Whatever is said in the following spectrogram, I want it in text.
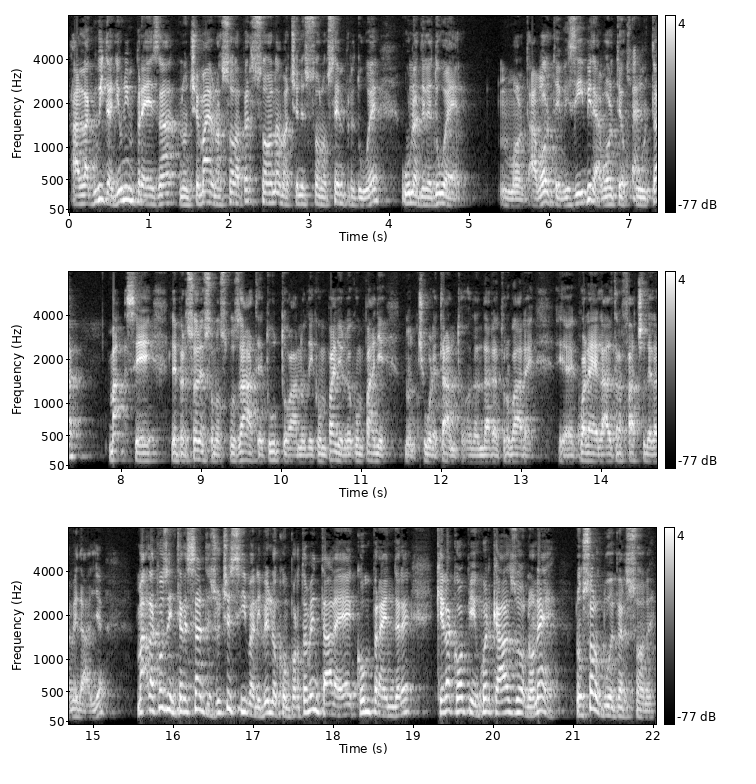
alla guida di un'impresa non c'è mai una sola persona, ma ce ne sono sempre due, una delle due a volte visibile, a volte occulta. Certo ma se le persone sono sposate, tutto, hanno dei compagni e delle compagne, non ci vuole tanto ad andare a trovare eh, qual è l'altra faccia della medaglia. Ma la cosa interessante successiva a livello comportamentale è comprendere che la coppia in quel caso non è, non sono due persone,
